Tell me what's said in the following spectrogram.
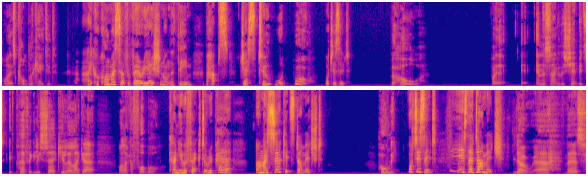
Well, it's complicated. I could call myself a variation on the theme. Perhaps Jess 2 would. Whoa. What is it? The hole. But in the side of the ship, it's it's perfectly circular, like a well, like a football. Can you effect a repair? Are my circuits damaged? Holy What is it? Is there damage? no! Uh, there's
